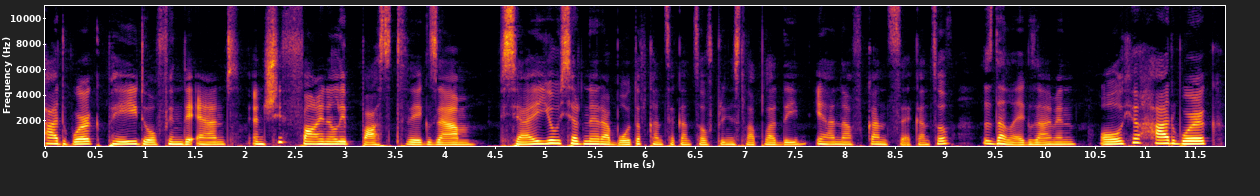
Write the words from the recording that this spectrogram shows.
hard work paid off in the end, and she finally passed the exam. Вся ее усердная работа в конце концов принесла плоды, и она в конце концов сдала экзамен. All her hard work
